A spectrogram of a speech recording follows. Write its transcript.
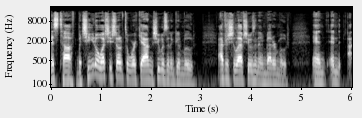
it's tough. But she, you know what? She showed up to work out and she was in a good mood. After she left, she was in a better mood. And and I,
